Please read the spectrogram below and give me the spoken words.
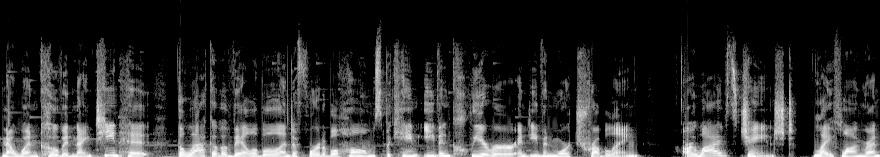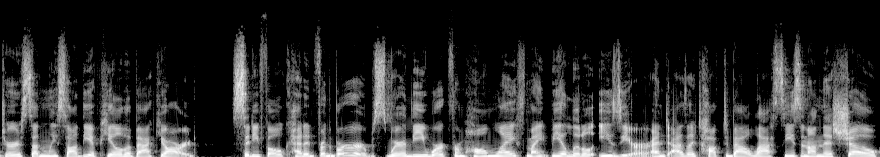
Now, when COVID 19 hit, the lack of available and affordable homes became even clearer and even more troubling. Our lives changed. Lifelong renters suddenly saw the appeal of a backyard. City folk headed for the burbs, where the work from home life might be a little easier. And as I talked about last season on this show,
